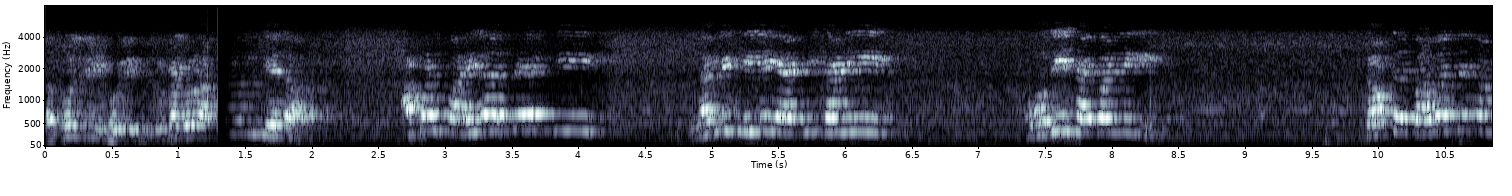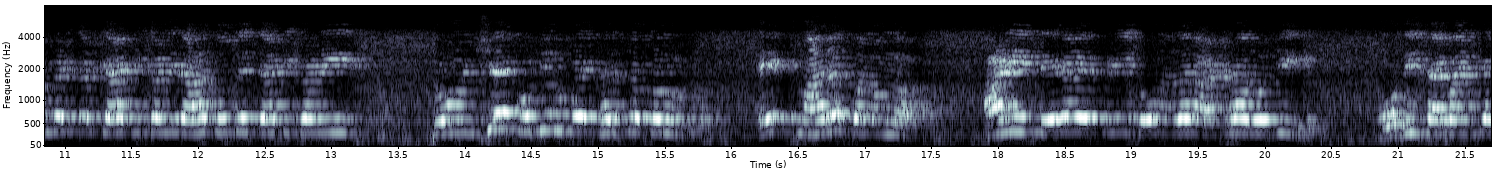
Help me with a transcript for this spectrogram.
अतुलजी होईल कृपया करून केलं. आपण पाहिलं असेल की नवी दिल्ली या ठिकाणी मोदी साहेबांनी डॉक्टर बाबासाहेब आंबेडकर ज्या ठिकाणी राहत होते त्या ठिकाणी दोनशे कोटी रुपये खर्च करून एक स्मारक बनवलं. आणि तेरा एप्रिल दोन हजार अठरा रोजी मोदी साहेबांच्या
